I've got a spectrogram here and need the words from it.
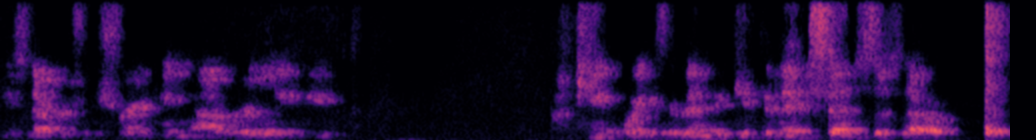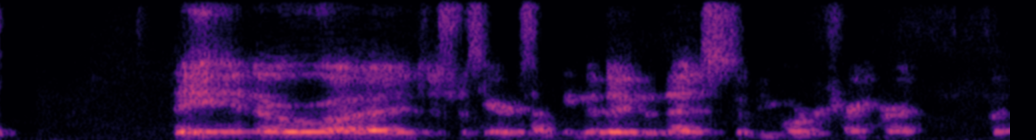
These numbers are shrinking. I really need, I can't wait for them to get the next census out. They, though, uh, just was hearing something today that that's gonna be more of a train wreck, but.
